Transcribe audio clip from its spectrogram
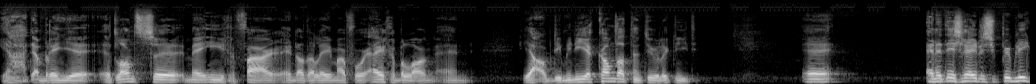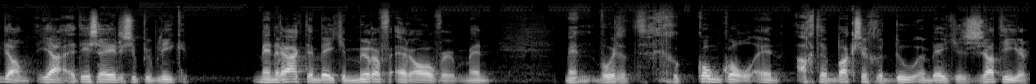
ja, dan breng je het land uh, mee in gevaar en dat alleen maar voor eigen belang. En ja, op die manier kan dat natuurlijk niet. Uh, en het Israëlische publiek dan? Ja, het Israëlische publiek, men raakt een beetje murf erover. Men, men wordt het gekonkel en achterbakse gedoe een beetje zat hier.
